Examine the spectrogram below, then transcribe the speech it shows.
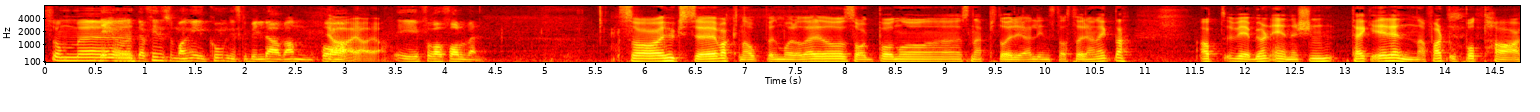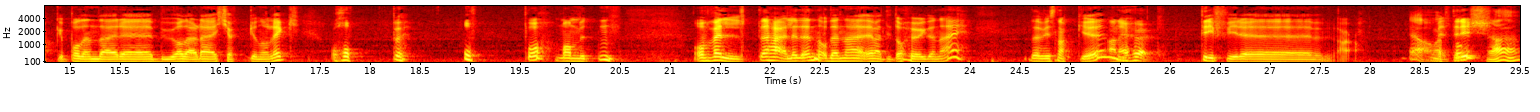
Som eh, det, jo, det finnes så mange ikoniske bilder av den på, Ja, ja, ja. i, fra Folven. Så jeg husker jeg våkna opp en morgen der og så på noe Snap-story eller Insta-story. At Vebjørn Enersen tar rennafart opp på taket på den der eh, bua der det er kjøkken og lek, og hopper oppå mammuten. Og velter hele den. Og den er, jeg vet ikke hvor høy den er. Det vi snakker Han er høy. tre-fire ja. Ja, i hvert. Meter-ish. Ja, ja.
